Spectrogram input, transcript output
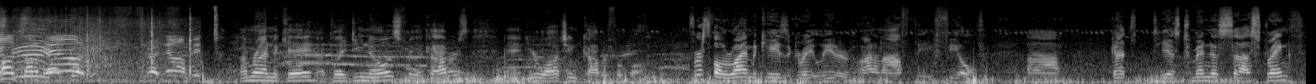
punch on a point. Good. Good. I'm Ryan McKay. I play D nose for the Cobbers, and you're watching Cobber football. First of all, Ryan McKay is a great leader on and off the field. Uh, got he has tremendous uh, strength.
